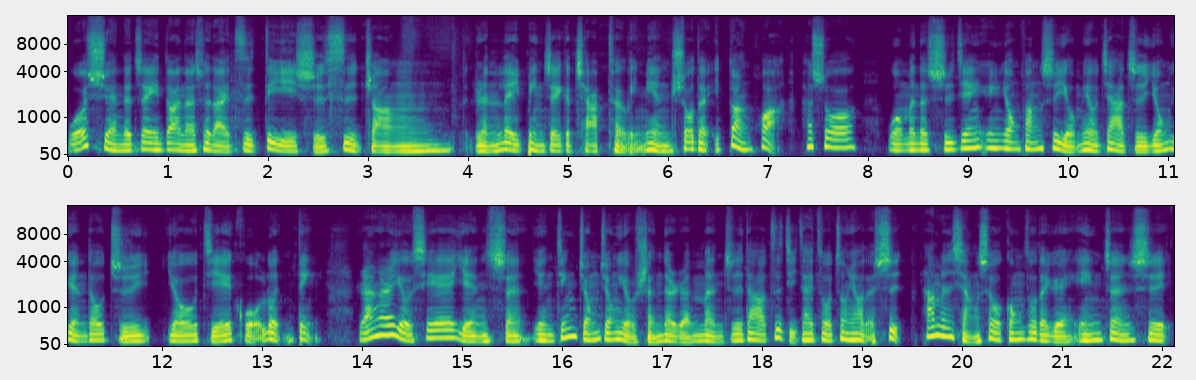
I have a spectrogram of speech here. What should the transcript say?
我选的这一段呢，是来自第十四章人类病这个 chapter 里面说的一段话。他说：“我们的时间运用方式有没有价值，永远都只由结果论定。然而，有些眼神眼睛炯炯有神的人们，知道自己在做重要的事。”他们享受工作的原因，正是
